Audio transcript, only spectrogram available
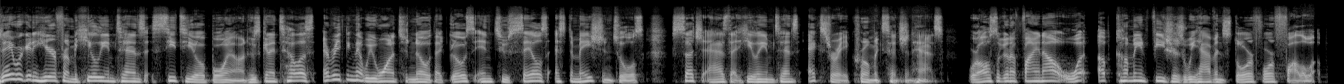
Today, we're going to hear from Helium 10's CTO Boyan, who's going to tell us everything that we wanted to know that goes into sales estimation tools, such as that Helium 10's X ray Chrome extension has. We're also going to find out what upcoming features we have in store for follow up.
